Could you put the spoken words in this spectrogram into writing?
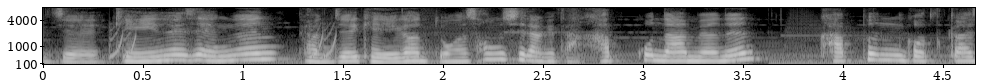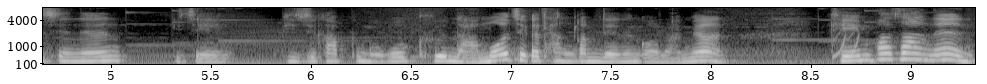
이제 개인 회생은 변제 계획안 동안 성실하게 다 갚고 나면은 갚은 것까지는 이제 빚을 갚은 거고 그 나머지가 탕감되는 거라면 개인 파산은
